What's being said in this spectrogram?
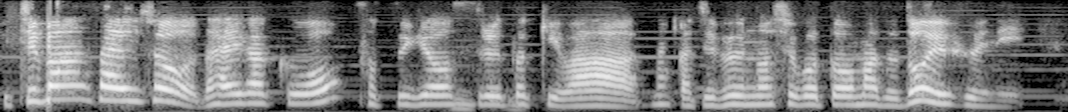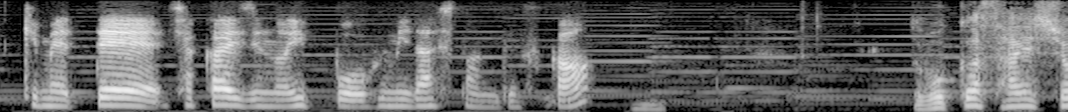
一番最初、大学を卒業するときは、なんか自分の仕事をまずどういうふうに決めて、社会人の一歩を踏み出したんですか？僕は最初、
